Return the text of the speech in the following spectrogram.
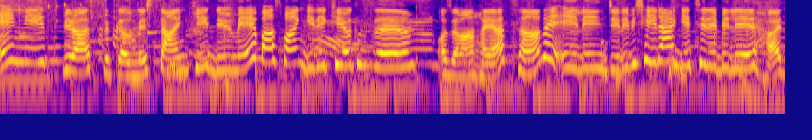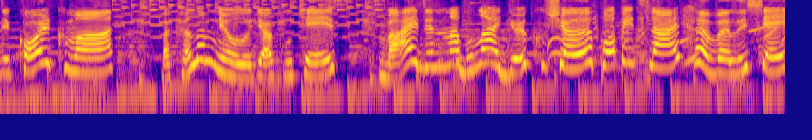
Enid biraz sıkılmış sanki. Düğmeye basman gerekiyor kızım. O zaman hayat sana da eğlenceli bir şeyler getirebilir. Hadi korkma. Bakalım ne olacak bu kez. Vay canına bunlar gökkuşağı popetler. Havalı şey.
